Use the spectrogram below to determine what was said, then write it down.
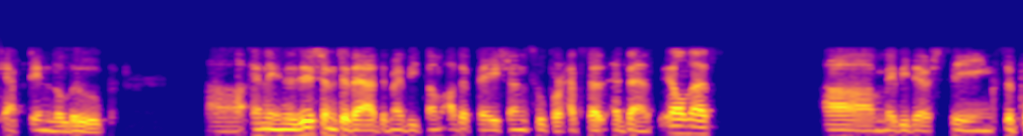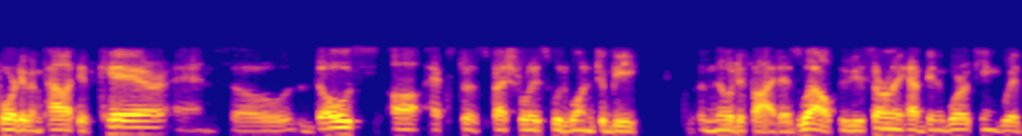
kept in the loop. Uh, and in addition to that, there may be some other patients who perhaps have advanced illness. Uh, maybe they're seeing supportive and palliative care, and so those uh, extra specialists would want to be notified as well. We certainly have been working with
